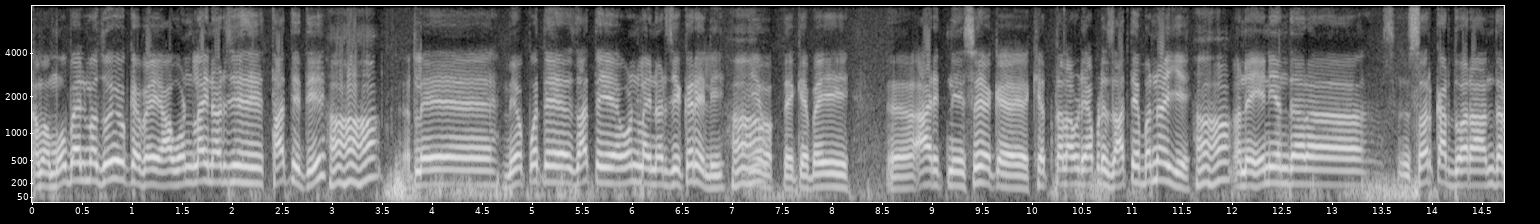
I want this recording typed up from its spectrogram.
આમાં મોબાઈલમાં જોયું કે ભાઈ આ ઓનલાઈન અરજી થતી હતી. એટલે મેં પોતે જાતે ઓનલાઈન અરજી કરેલી એ વખતે કે ભાઈ આ રીતની છે કે ખેત તલાવડી આપણે જાતે બનાવીએ. અને એની અંદર સરકાર દ્વારા અંદર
